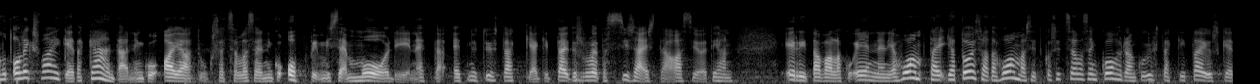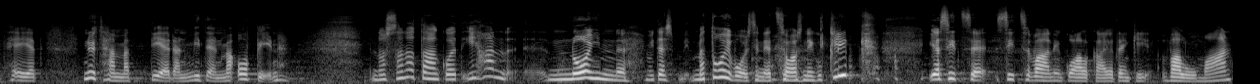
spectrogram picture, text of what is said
Mutta oliko vaikeaa kääntää niinku ajatukset sellaiseen niinku oppimisen moodiin, että et nyt yhtäkkiäkin täytyisi ruveta sisäistää asioita ihan eri tavalla kuin ennen. Ja, huom- tai, ja toisaalta huomasitko sitten sellaisen kohdan, kun yhtäkkiä tajuskin, että hei, et nythän mä tiedän, miten mä opin. No sanotaanko, että ihan noin, mitäs, mä toivoisin, että se olisi niin kuin klik, ja sitten se, sit se vaan niin kuin alkaa jotenkin valumaan.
